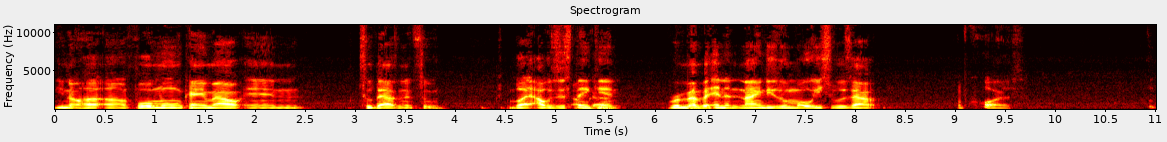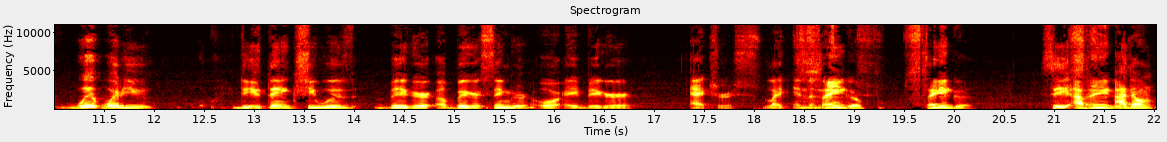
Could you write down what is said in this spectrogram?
you know her um, full moon came out in 2002, but I was just Okay. thinking, remember in the 90s when Moesha was out? Of course. Where where do you do you think she was bigger, a bigger singer or a bigger actress? Like in the singer, 90s? singer. See, I, Singer. I don't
